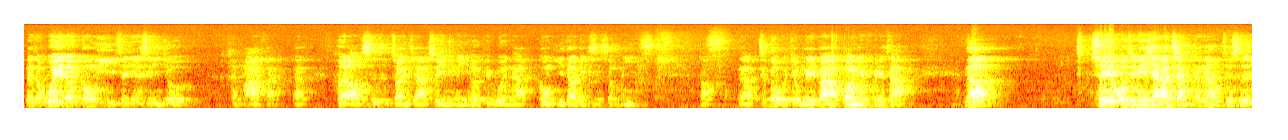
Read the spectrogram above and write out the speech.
那就为了公益这件事情就很麻烦啊。何老师是专家，所以你们以后可以问他公益到底是什么意思啊？那这个我就没办法帮你回答。那所以我这边想要讲的呢，就是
